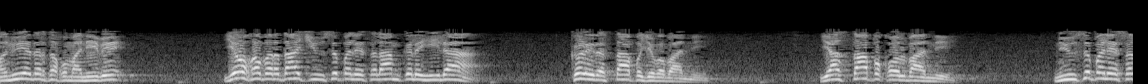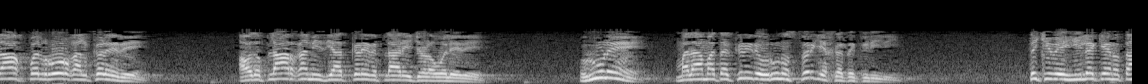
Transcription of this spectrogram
منوی درته خو معنی به یو خبر دا چې یوسف علی السلام کله هیله کړی دستا په جواب باندې یا ستا په قول باندې نو یوسف علی السلام خپل رور غل کړي دي او د پلار غمی زیات کړي د پلار یې جوړولې دي رونه ملامت کړي دي رونه سترګې خته کړي دي ته چې وی هیله کې نو تا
